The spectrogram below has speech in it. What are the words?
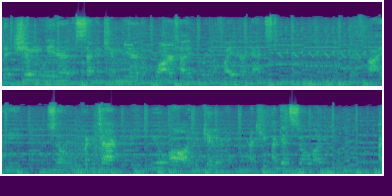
the gym leader, the second gym leader, the water type. We're gonna fight her next. With Ivy. So quick attack beat you. Oh, you kidding me? I keep I get so like I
